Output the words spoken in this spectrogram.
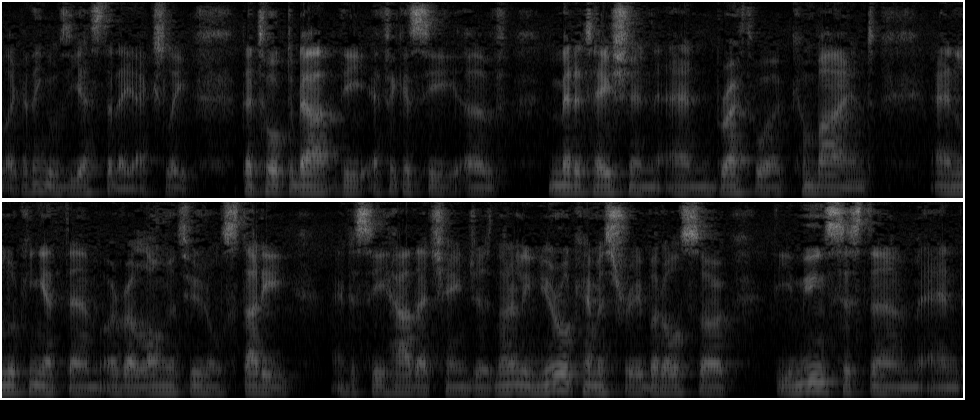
like I think it was yesterday actually, that talked about the efficacy of meditation and breath work combined and looking at them over a longitudinal study and to see how that changes not only neurochemistry but also the immune system and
